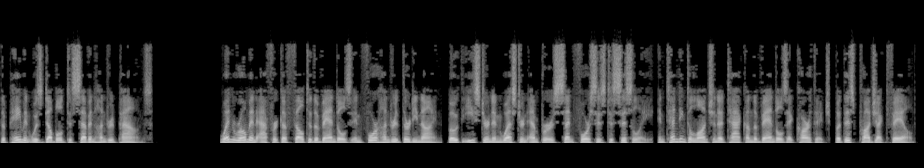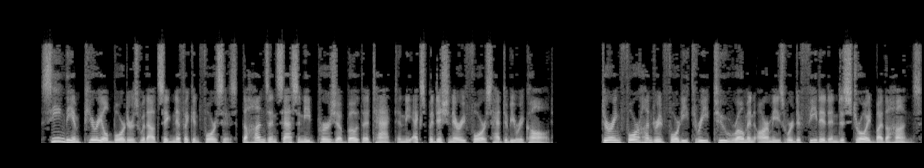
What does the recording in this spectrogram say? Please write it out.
the payment was doubled to £700. When Roman Africa fell to the Vandals in 439, both Eastern and Western emperors sent forces to Sicily, intending to launch an attack on the Vandals at Carthage, but this project failed. Seeing the imperial borders without significant forces, the Huns and Sassanid Persia both attacked and the expeditionary force had to be recalled. During 443 two Roman armies were defeated and destroyed by the Huns.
